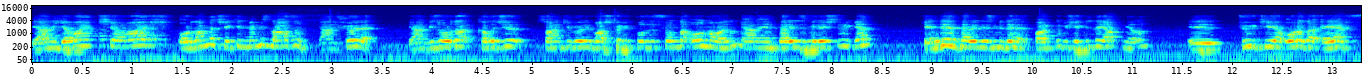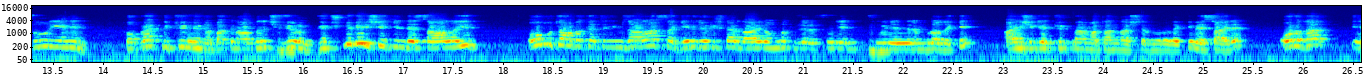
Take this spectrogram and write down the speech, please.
yani yavaş yavaş oradan da çekilmemiz lazım. Yani şöyle, yani biz orada kalıcı sanki böyle başka bir pozisyonda olmamalım. Yani emperyalizmi eleştirirken kendi emperyalizmi de farklı bir şekilde yapmayalım. Ee, Türkiye orada eğer Suriye'nin toprak bütünlüğünü, bakın altını çiziyorum, güçlü bir şekilde sağlayıp o mutabakatı imzalarsa geri dönüşler dahil olmak üzere Suriyeli, Suriyelilerin buradaki aynı şekilde Türkmen vatandaşların oradaki vesaire. Orada e,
